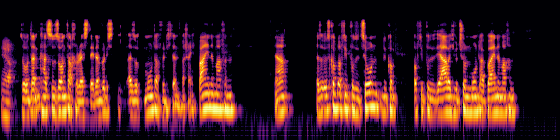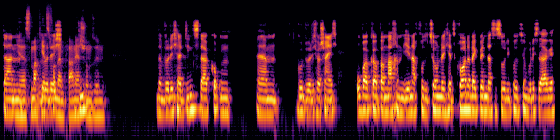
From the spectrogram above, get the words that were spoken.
Ja. So, und dann hast du Sonntag Rest Day. Dann würde ich, also Montag würde ich dann wahrscheinlich Beine machen. Ja. Also es kommt auf die Position, kommt auf die Position, ja, aber ich würde schon Montag Beine machen. Dann ja, es macht jetzt von deinem Plan her schon Sinn. Dann würde ich halt Dienstag gucken. Ähm, gut, würde ich wahrscheinlich Oberkörper machen, je nach Position. Wenn ich jetzt Quarterback bin, das ist so die Position, wo ich sage,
